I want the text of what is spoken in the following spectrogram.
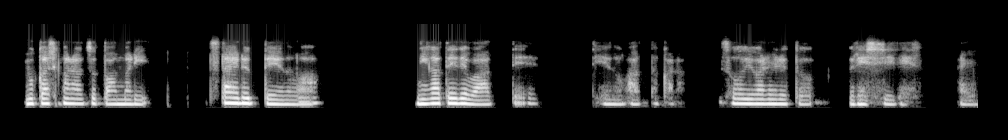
昔からちょっとあんまり伝えるっていうのは苦手ではあってっていうのがあったから、そう言われると嬉しいです。ありが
